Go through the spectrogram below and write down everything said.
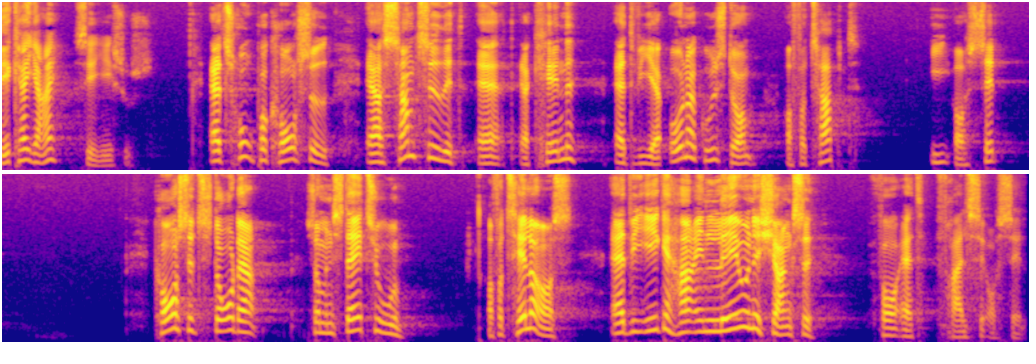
Det kan jeg, siger Jesus. At tro på korset er samtidig at erkende, at vi er under Guds dom og fortabt i os selv. Korset står der som en statue og fortæller os, at vi ikke har en levende chance for at frelse os selv.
